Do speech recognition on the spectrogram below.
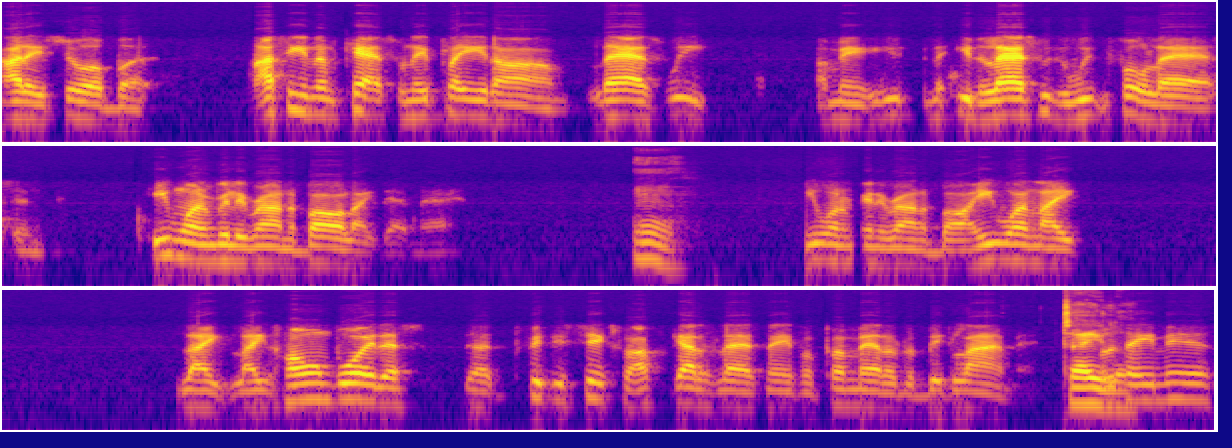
how they show up. But I seen them cats when they played um last week. I mean, e- either last week or week before last, and he wasn't really around the ball like that, man. Mm. He wasn't really around the ball. He wasn't like like like homeboy that's that 56. I forgot his last name from Palmetto, the big lineman. What his Taylor, name is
